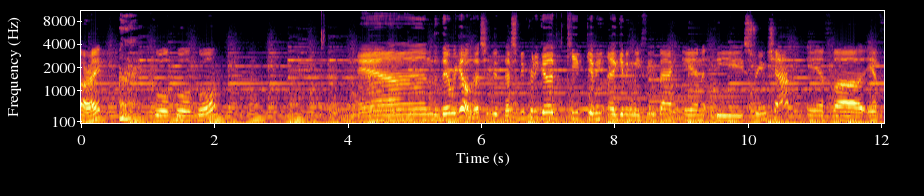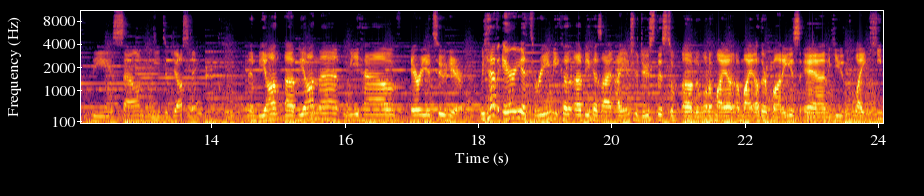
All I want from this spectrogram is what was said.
All right, cool, cool, cool. And there we go. That should be that should be pretty good. Keep giving uh, giving me feedback in the stream chat if uh, if the sound needs adjusting. And beyond uh, beyond that, we have Area Two here. We have Area Three because uh, because I, I introduced this to, uh, to one of my uh, my other buddies, and he like he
